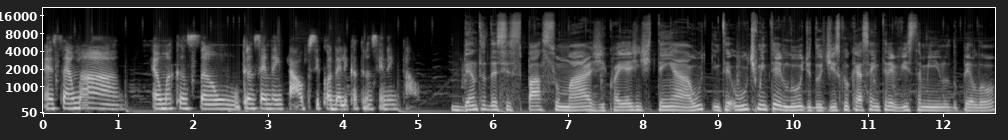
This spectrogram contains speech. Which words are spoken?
essa é uma é uma canção transcendental, psicodélica transcendental. Dentro desse espaço mágico, aí a gente tem a, o último interlúdio do disco, que é essa entrevista Menino do Pelô,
